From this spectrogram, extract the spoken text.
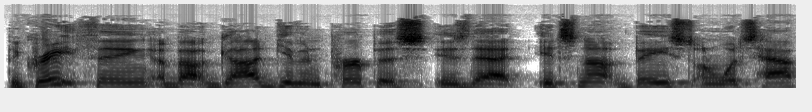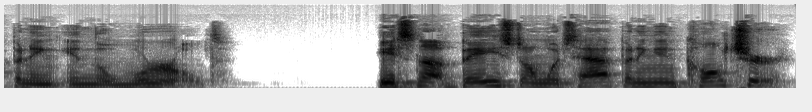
The great thing about God given purpose is that it's not based on what's happening in the world. It's not based on what's happening in culture.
